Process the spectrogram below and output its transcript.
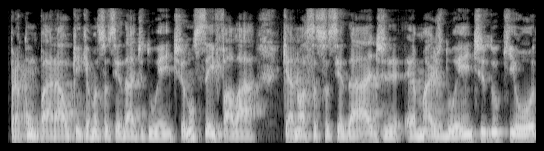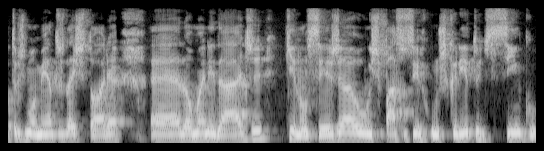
para comparar o que é uma sociedade doente. Eu não sei falar que a nossa sociedade é mais doente do que outros momentos da história é, da humanidade que não seja o espaço circunscrito de cinco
